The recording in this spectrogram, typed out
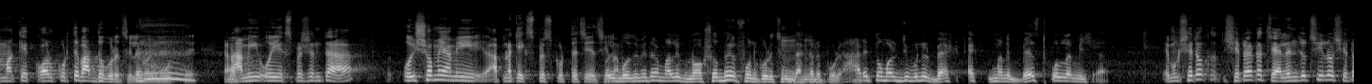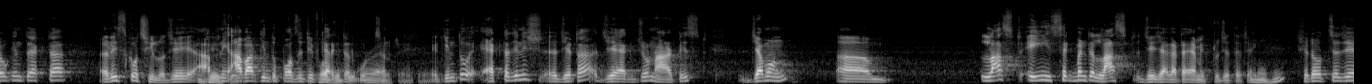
আমাকে কল করতে বাধ্য করেছিলেন ওই মুহূর্তে। কারণ আমি ওই এক্সপ্রেশনটা ওই সময় আমি আপনাকে এক্সপ্রেস করতে ওই চেয়েছিলাম মধুমিতার মালিক নকশদ ভাই ফোন করেছিলেন দেখার পরে। আরে তোমার জীবনের বেস্ট এক মানে বেস্ট করলাম মিশা এবং সেটাও সেটা একটা চ্যালেঞ্জও ছিল সেটাও কিন্তু একটা রিস্কও ছিল যে আপনি আবার কিন্তু পজিটিভ ক্যারেক্টার করছেন। কিন্তু একটা জিনিস যেটা যে একজন আর্টিস্ট যেমন লাস্ট এই সেগমেন্টের লাস্ট যে জায়গাটায় আমি একটু যেতে চাই সেটা হচ্ছে যে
